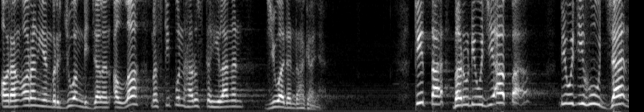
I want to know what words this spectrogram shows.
orang-orang yang berjuang di jalan Allah meskipun harus kehilangan jiwa dan raganya. Kita baru diuji apa? Diuji hujan.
